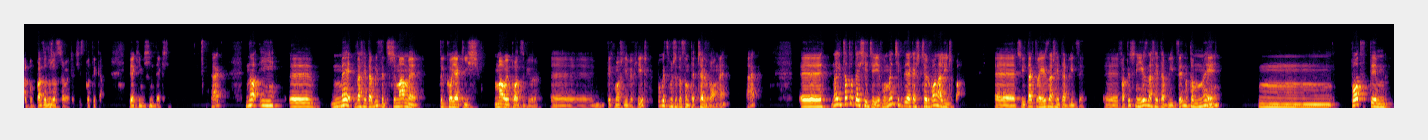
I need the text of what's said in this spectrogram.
albo bardzo dużo strzałeczek się spotyka w jakimś indeksie tak? No i y, my w naszej tablicy trzymamy tylko jakiś mały podzbiór y, tych możliwych liczb. Powiedzmy, że to są te czerwone, tak? Y, no i co tutaj się dzieje? W momencie, gdy jakaś czerwona liczba, czyli ta, która jest w naszej tablicy, faktycznie jest w naszej tablicy, no to my mm, pod tym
